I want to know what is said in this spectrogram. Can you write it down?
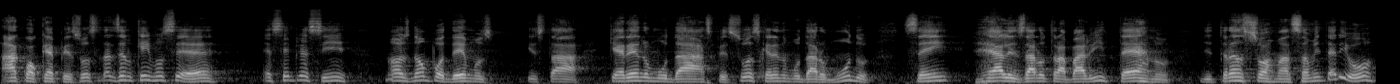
a qualquer pessoa, você está dizendo quem você é. É sempre assim. Nós não podemos estar querendo mudar as pessoas, querendo mudar o mundo, sem realizar o trabalho interno de transformação interior.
